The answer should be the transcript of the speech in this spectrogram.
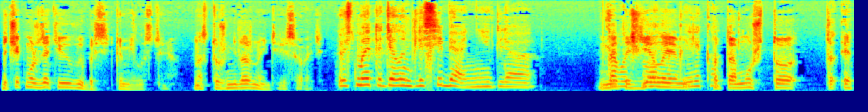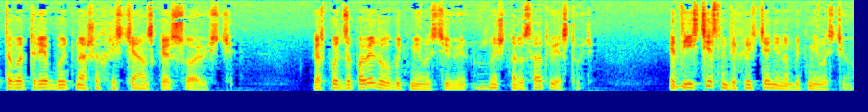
да человек может взять ее и выбросить, эту милостыню. Нас тоже не должно интересовать. То есть мы это делаем для себя, не для мы того это делаем, или как? потому что этого требует наша христианская совесть. Господь заповедовал быть милостивым, ну, значит, надо соответствовать. Это естественно для христианина быть милостивым.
